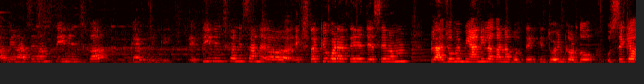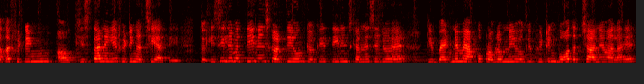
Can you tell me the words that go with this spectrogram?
अब यहाँ से हम तीन इंच का गैप देंगे। एक तीन इंच का निशान एक्स्ट्रा क्यों बढ़ाते हैं? जैसे हम प्लाजो में मियानी लगाना बोलते हैं कि ज्वाइन कर दो, उससे क्या होता है? फिटिंग खिंचता नहीं है फिटिंग अच्छी आती है। तो इसीलिए मैं तीन इंच करती हूँ, क्योंकि तीन इंच करने से जो है कि बैठने में आपको प्रॉब्लम नहीं होगी। फिटिंग बहुत अच्छा आने वाला है।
